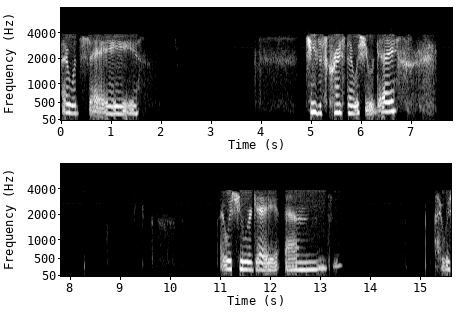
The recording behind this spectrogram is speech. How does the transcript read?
I would say, Jesus Christ, I wish you were gay. I wish you were gay, and I wish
